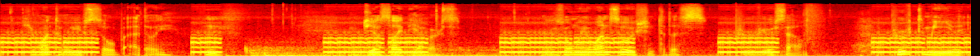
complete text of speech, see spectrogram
You want to leave so badly. Hmm. Just like the others. There's only one solution to this. Prove yourself. Prove to me that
